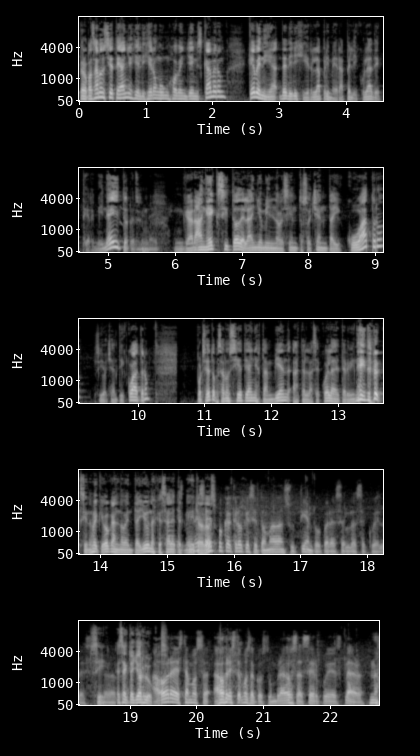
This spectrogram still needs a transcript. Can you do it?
pero pasaron siete años y eligieron un joven James Cameron que venía de dirigir la primera película de Terminator. Un gran éxito del año 1984, sí, 84, por cierto, pasaron siete años también hasta la secuela de Terminator, si no me equivoco, en el 91 es que sale Terminator en esa época creo que se tomaban su tiempo para hacer las secuelas. Sí, exacto, George Lucas. Ahora estamos, ahora estamos acostumbrados a hacer, pues, claro, ¿no?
